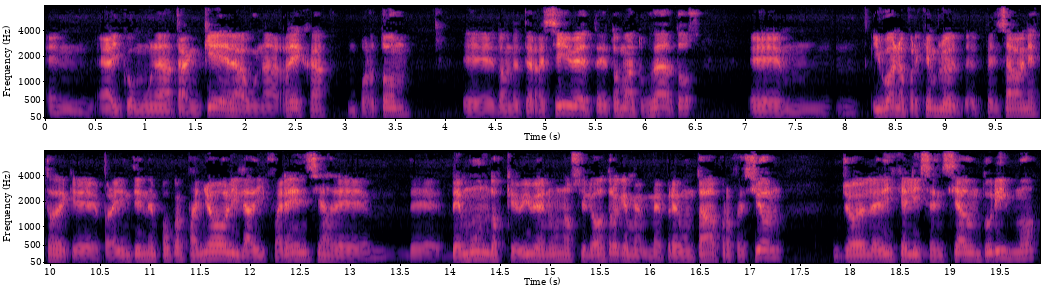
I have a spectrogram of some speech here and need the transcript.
en, hay como una tranquera, una reja, un portón, eh, donde te recibe, te toma tus datos. Eh, y bueno, por ejemplo, pensaba en esto de que por ahí entienden poco español y las diferencias de, de, de mundos que viven unos y los otros, que me, me preguntaba profesión yo le dije licenciado en turismo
